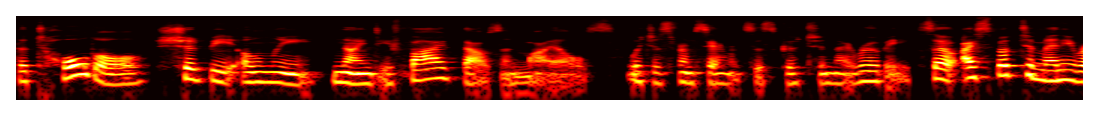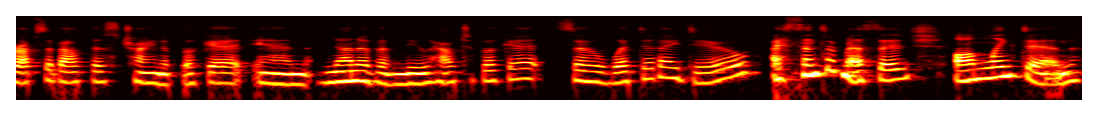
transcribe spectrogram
the total should be only 95,000 miles, which is from San Francisco to Nairobi. So I spoke to many reps about this trying to book it, and none of them knew how to book it. So what did I do? I sent a message on LinkedIn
